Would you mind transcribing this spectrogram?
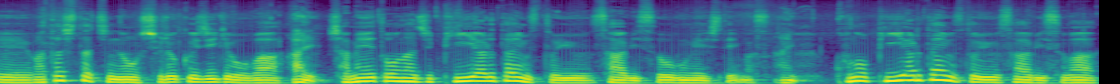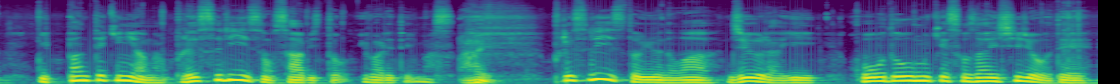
えー、私たちの主力事業は、はい、社名と同じ PR タイムズというサービスを運営しています。はい、この PR タイムズというサービスは一般的にはまあプレスリリースのサービスと言われています。はい、プレスリリースというのは従来報道向け素材資料で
